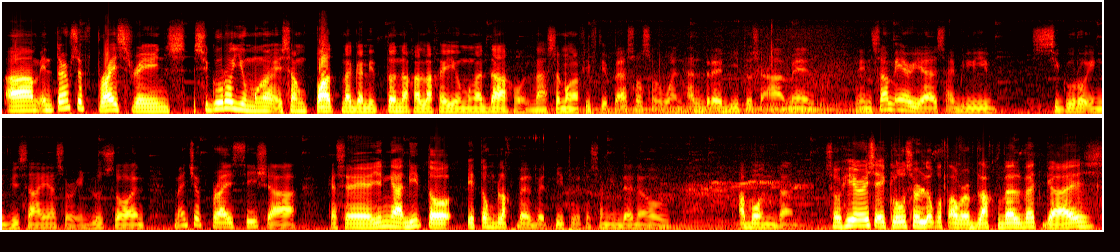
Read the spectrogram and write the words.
Um, in terms of price range, siguro yung mga isang pot na ganito nakalaki yung mga dahon, nasa mga 50 pesos or 100 dito sa amin. And in some areas, I believe, siguro in Visayas or in Luzon, medyo pricey siya. Kasi yun nga dito, itong black velvet, dito ito sa Mindanao, abundant. So here is a closer look of our black velvet guys.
